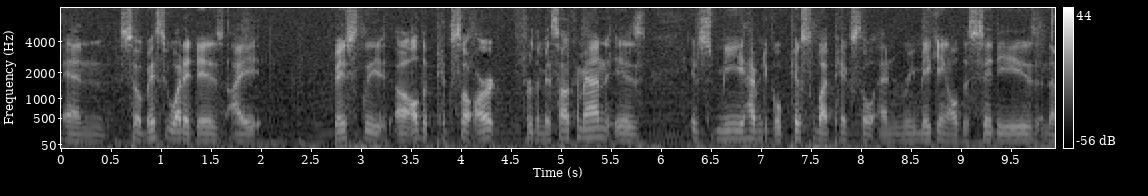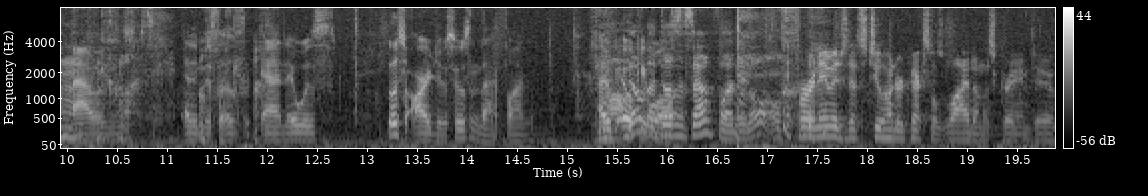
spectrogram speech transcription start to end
and so basically what I did is I basically uh, all the pixel art for the missile command is it's me having to go pixel by pixel and remaking all the cities and the mountains and the missiles, and it was it was arduous. It wasn't that fun. I- God. no, okay, that well- doesn't sound fun at all. For an image that's 200 pixels wide on the screen, too.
